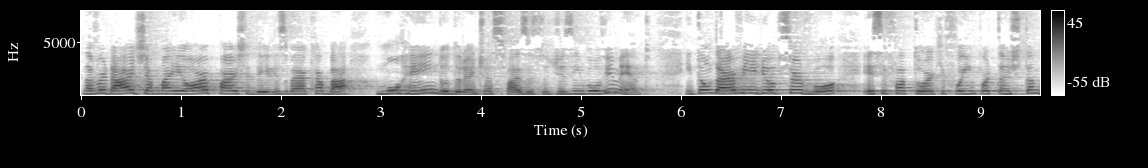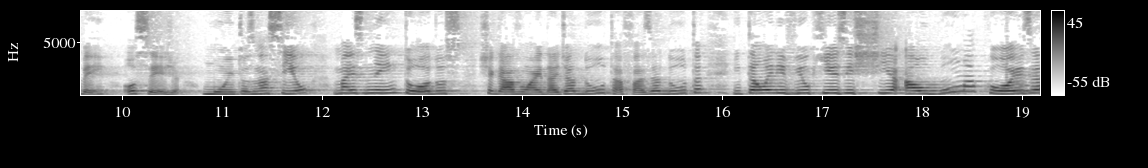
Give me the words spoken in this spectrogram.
Na verdade, a maior parte deles vai acabar morrendo durante as fases do desenvolvimento. Então, Darwin ele observou esse fator que foi importante também, ou seja, muitos nasciam, mas nem todos chegavam à idade adulta, à fase adulta. Então, ele viu que existia alguma coisa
